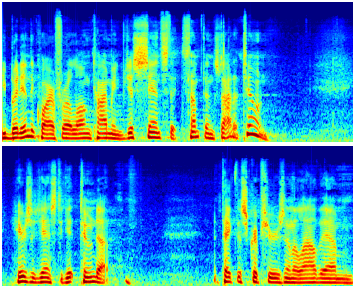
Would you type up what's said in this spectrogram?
You've been in the choir for a long time and you just sense that something's out of tune. Here's a chance to get tuned up. Take the scriptures and allow them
